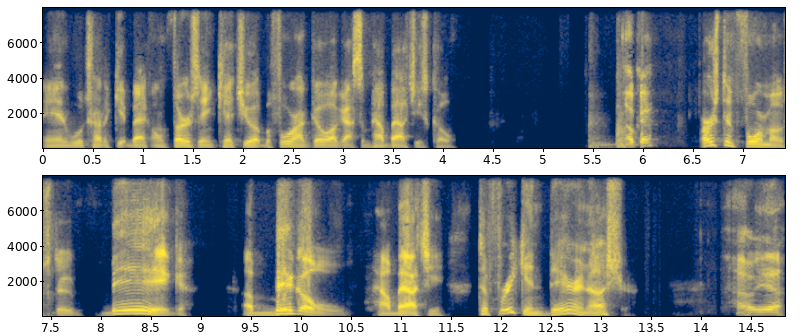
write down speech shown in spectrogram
and we'll try to get back on Thursday and catch you up. Before I go, I got some how about you's Cole. Okay. First and foremost, dude, big, a big old how about you to freaking Darren Usher. Oh yeah,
